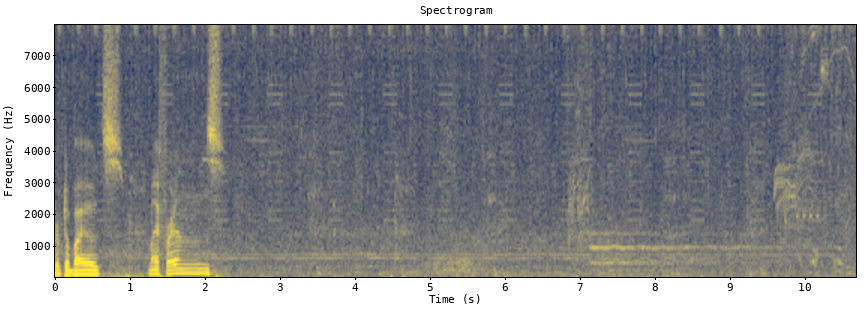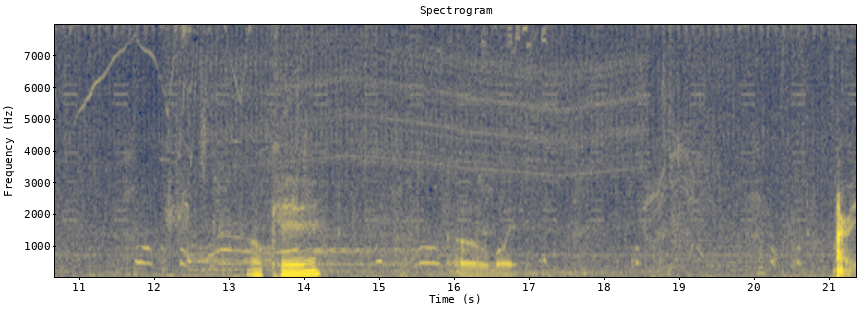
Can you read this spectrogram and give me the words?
cryptobiotes, my friends. Okay. Oh boy. All right.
